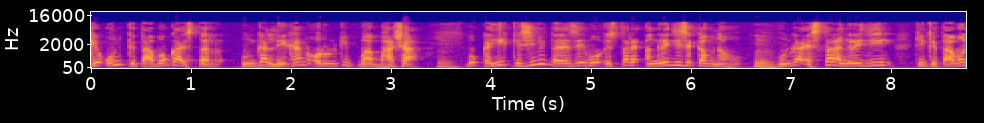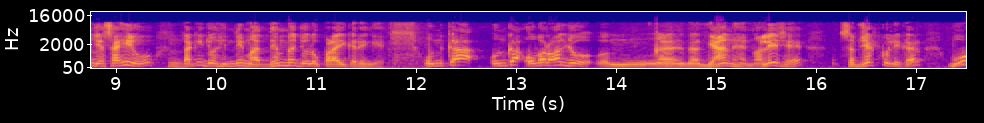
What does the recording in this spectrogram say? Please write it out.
कि उन किताबों का स्तर उनका लेखन और उनकी भाषा वो कहीं किसी भी तरह से वो इस तरह अंग्रेज़ी से कम ना हो। उनका स्तर अंग्रेज़ी की किताबों जैसा ही हो ताकि जो हिंदी माध्यम में जो लोग पढ़ाई करेंगे उनका उनका ओवरऑल जो ज्ञान है नॉलेज है सब्जेक्ट को लेकर वो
